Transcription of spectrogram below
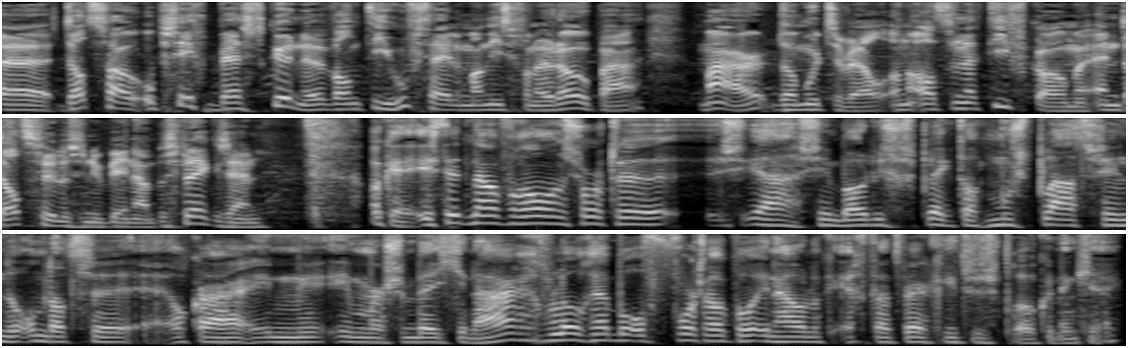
Uh, dat zou op zich best kunnen, want die hoeft helemaal niet van Europa. Maar dan moet er wel een alternatief komen. En dat zullen ze nu binnen aan het bespreken zijn. Oké, is dit nou vooral een soort uh, ja, symbolisch gesprek dat moest plaatsvinden omdat ze elkaar immers een beetje de haren gevlogen hebben? Of wordt er ook wel inhoudelijk echt daadwerkelijk iets besproken, denk jij?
